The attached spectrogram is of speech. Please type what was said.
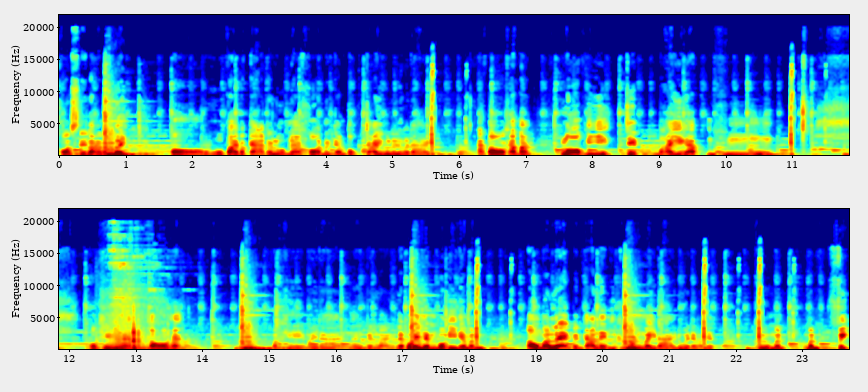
คอสเตล่ามาเฮ้ย อ๋อ โอ้โห ป้ายประกาศนะรูปนาคอสเหมือนกันตกใจหมดเลยนึกว่าได้ อะต่อครับมา รอบนี้ 7 ใบครับอืโอเคฮะ ต่อฮะ โอเคไม่ได้ไม่เป็นไร และพวกไอเทมพวกนี้เนี่ยมัน เอามาแลกเป็นการเล่นอีกครั้งไม่ได้ด้วยนะครับเนี่ย คือมันมันฟิก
